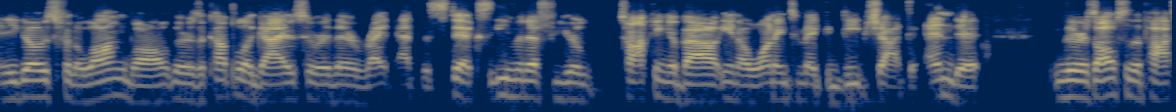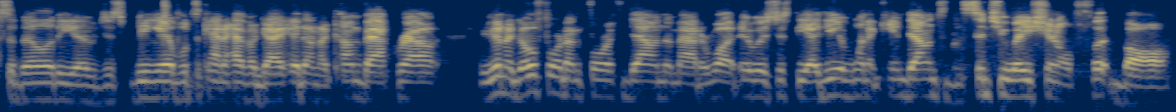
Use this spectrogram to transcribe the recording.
and he goes for the long ball. There's a couple of guys who are there right at the sticks. Even if you're talking about, you know, wanting to make a deep shot to end it, there's also the possibility of just being able to kind of have a guy hit on a comeback route. You're going to go for it on fourth down no matter what. It was just the idea of when it came down to the situational football,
